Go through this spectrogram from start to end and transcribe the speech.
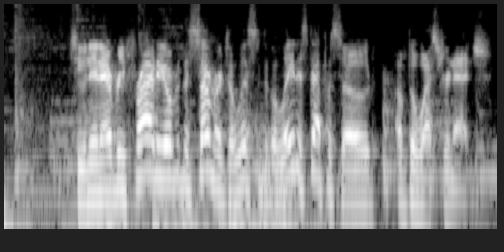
Tune in every Friday over the summer to listen to the latest episode of The Western Edge.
